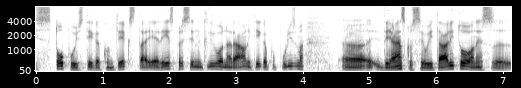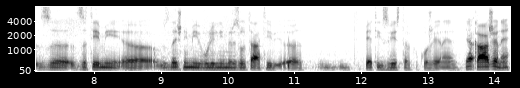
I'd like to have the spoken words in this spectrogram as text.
izstopil iz tega konteksta, je res presenetljivo na ravni tega populizma. Uh, dejansko se v Italiji to ne, z, z, z temi uh, zdajšnjimi volilnimi rezultati uh, petih zvest, kako že ne, ja. kaže. Ne.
